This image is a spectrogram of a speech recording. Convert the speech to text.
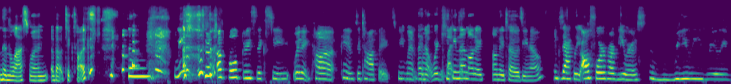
than the last one about TikTok. so, um, we took a full 360 when it ca- came to topics. We went. I know we're keeping them on our on their toes. You know. Exactly. All four of our viewers really, really,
